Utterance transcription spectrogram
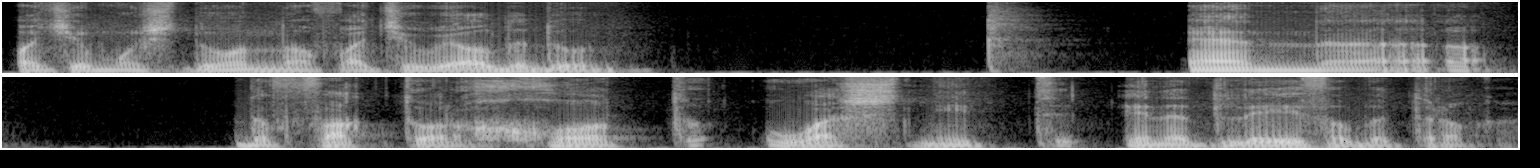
wat je moest doen of wat je wilde doen. En eh, de factor God was niet in het leven betrokken.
